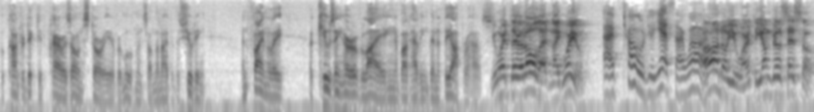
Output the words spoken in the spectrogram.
who contradicted Clara's own story of her movements on the night of the shooting, and finally, accusing her of lying about having been at the opera house. You weren't there at all that night, were you? I've told you, yes, I was. Oh, no, you weren't. The young girl says so.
